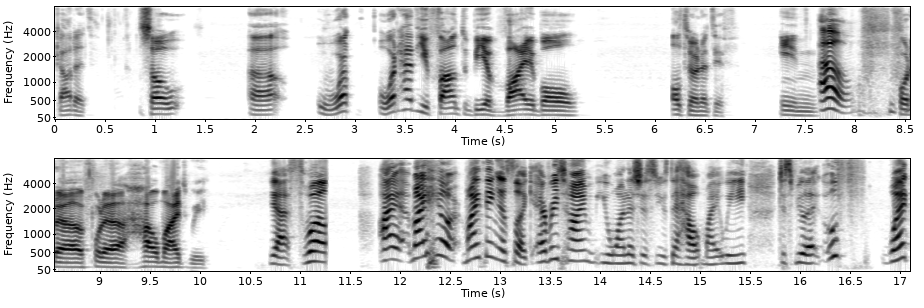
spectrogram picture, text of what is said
Got it. So, uh, what what have you found to be a viable alternative in oh. for the for the how might we? Yes. Well I my my thing is like every time you want to just use the how might we just be like oof what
